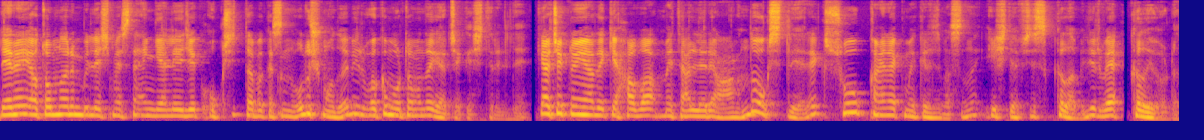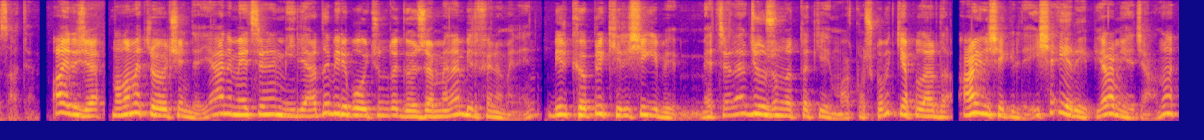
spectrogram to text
Deney atomların birleşmesini engelleyecek oksit tabakasının oluşmadığı bir vakum ortamında gerçekleştirildi. Gerçek dünyadaki hava metalleri anında oksitleyerek soğuk kaynak mekanizmasını işlevsiz kılabilir ve kılıyor da zaten. Ayrıca nanometre ölçeğinde yani metrenin milyarda biri boyutunda gözlemlenen bir fenomenin bir köprü kirişi gibi metrelerce uzunluktaki makroskopik yapılarda aynı şekilde işe yarayıp yaramayacağını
